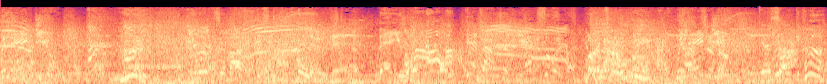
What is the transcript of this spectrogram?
Will end you. You won't survive this in Hello there. There you are. No! Get out of here. Excellent. Allow me! Will end you. Guess I'll give.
